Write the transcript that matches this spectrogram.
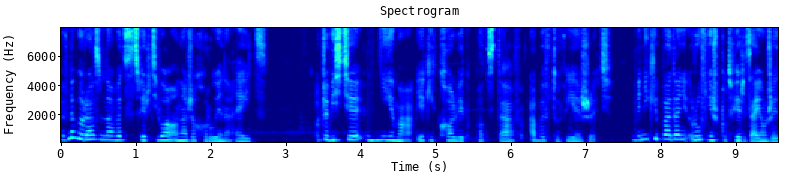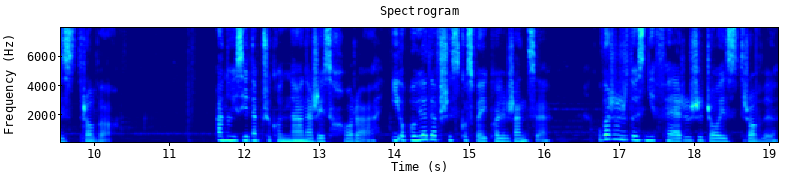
Pewnego razu nawet stwierdziła ona, że choruje na AIDS. Oczywiście nie ma jakichkolwiek podstaw, aby w to wierzyć. Wyniki badań również potwierdzają, że jest zdrowa. Ano jest jednak przekonana, że jest chora i opowiada wszystko swojej koleżance. Uważa, że to jest nie fair, że Joe jest zdrowy.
